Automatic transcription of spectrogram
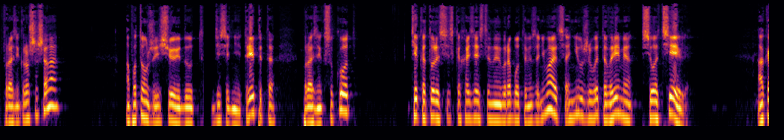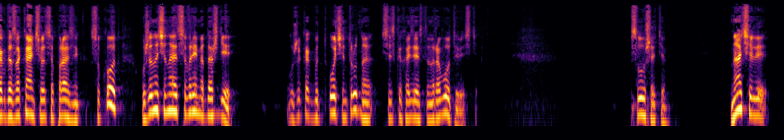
в праздник Рошашана, а потом же еще идут 10 дней трепета – праздник Суккот, те, которые сельскохозяйственными работами занимаются, они уже в это время все отсеяли. А когда заканчивается праздник Суккот, уже начинается время дождей. Уже как бы очень трудно сельскохозяйственную работу вести. Слушайте, начали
